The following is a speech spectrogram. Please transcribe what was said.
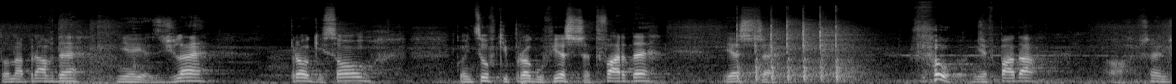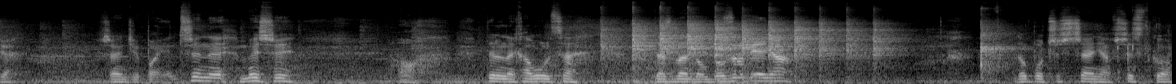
to naprawdę nie jest źle. Progi są, końcówki progów jeszcze twarde, jeszcze Fu, nie wpada. O, wszędzie, wszędzie pajęczyny, myszy. O, tylne hamulce też będą do zrobienia. Do poczyszczenia wszystko o,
